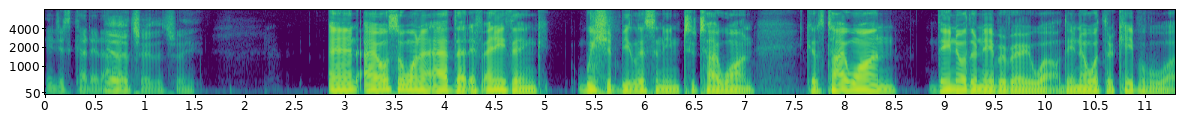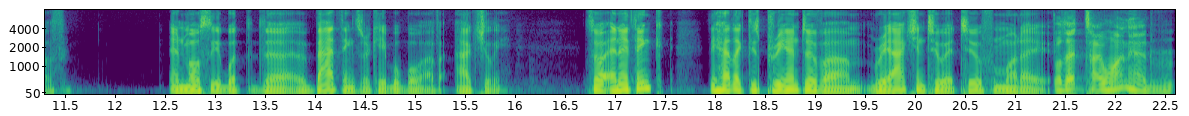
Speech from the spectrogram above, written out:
he just cut it off. yeah, that's right. That's right. And I also want to add that if anything, we should be listening to Taiwan because Taiwan, they know their neighbor very well. They know what they're capable of. And mostly what the bad things they're capable of, actually. So, and I think they had like this preemptive um, reaction to it too, from what I. Well, that Taiwan had r-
